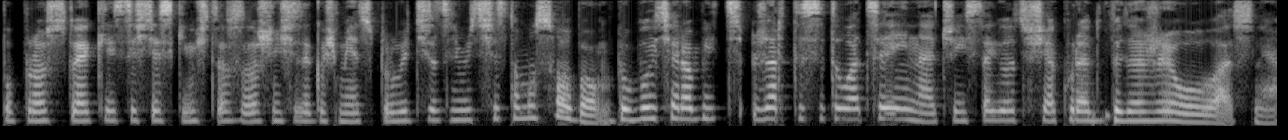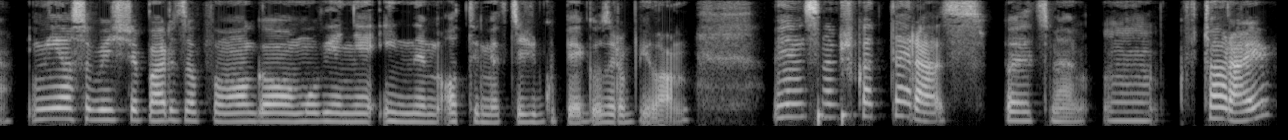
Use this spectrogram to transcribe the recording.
Po prostu, jak jesteście z kimś, to zacznijcie z tego śmiać, spróbujcie zacząć się z tą osobą. Próbujcie robić żarty sytuacyjne, czyli z tego, co się akurat wydarzyło właśnie. Mi osobiście bardzo pomogło mówienie innym o tym, jak coś głupiego zrobiłam. Więc na przykład teraz, powiedzmy, mm, wczoraj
